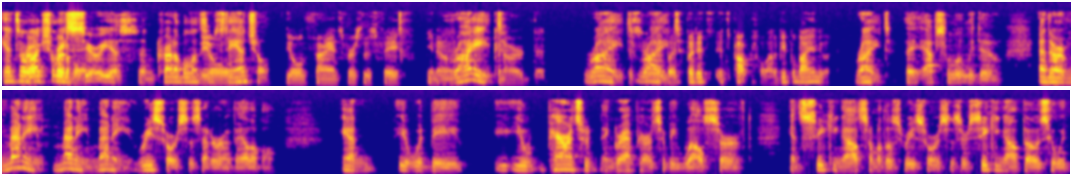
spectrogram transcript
Intellectually credible. serious and credible and the substantial. Old, the old science versus faith, you know, right. canard that Right, right. But but it's it's powerful. A lot of people buy into it. Right, they absolutely do. And there are many, many, many resources that are available. And it would be you parents would, and grandparents would be well served in seeking out some of those resources or seeking out those who would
